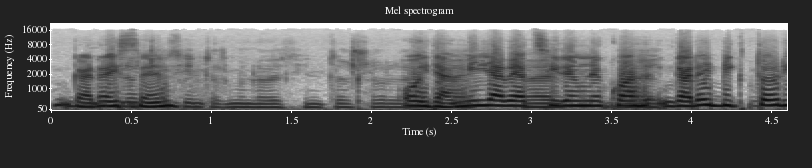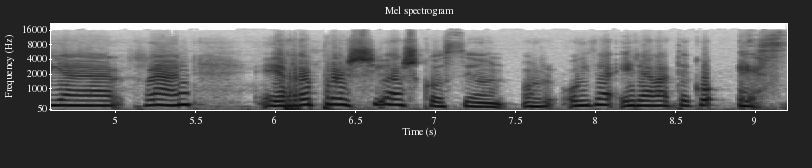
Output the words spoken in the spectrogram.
garai zen 1800, 1900, sola. Oira, bai, mila bai, behatzireuneko bai. garai Viktoriarran errepresio asko zeon. Or, oida erabateko ez,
